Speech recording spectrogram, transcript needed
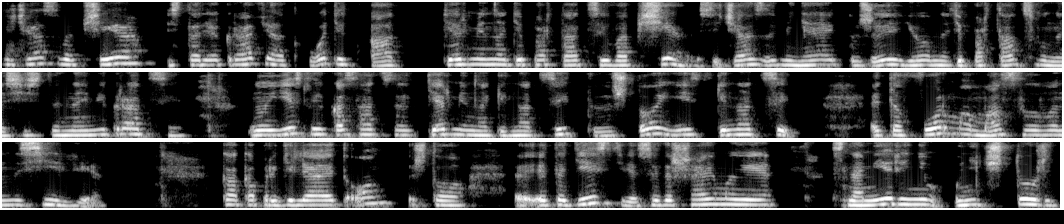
Сейчас вообще историография отходит от термина депортации вообще. Сейчас заменяет уже ее на депортацию насильственной миграции. Но если касаться термина геноцид, что есть геноцид? Это форма массового насилия. Как определяет он, что э, это действие, совершаемое с намерением уничтожить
